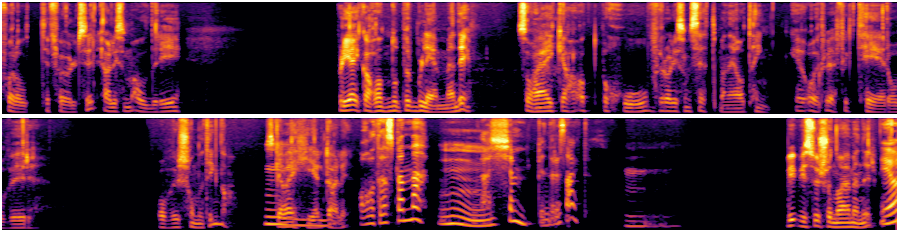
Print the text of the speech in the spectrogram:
forhold til følelser. Jeg har liksom aldri Fordi jeg ikke har hatt noe problem med de, så har jeg ikke hatt behov for å liksom sette meg ned og tenke og reflektere over, over sånne ting, da. Skal jeg være helt ærlig. Å, det er spennende! Mm. Det er kjempeinteressant. Hvis- Hvis du skjønner hva jeg mener? Ja,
